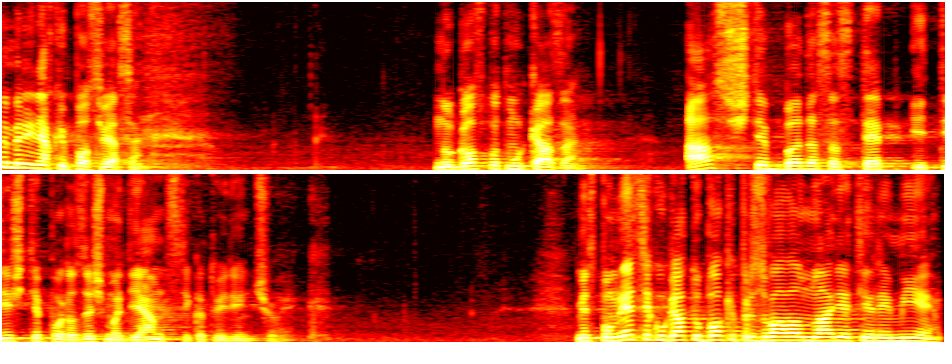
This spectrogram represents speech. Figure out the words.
Намери някой по-свясен. Но Господ му каза, аз ще бъда с теб и ти ще поразиш мадиамците като един човек. Ми спомнете се, когато Бог е призовавал младият Еремия.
